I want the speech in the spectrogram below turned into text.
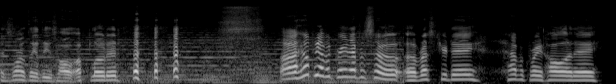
as long as I get these all uploaded. I hope you have a great episode, uh, rest of your day. Have a great holiday,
